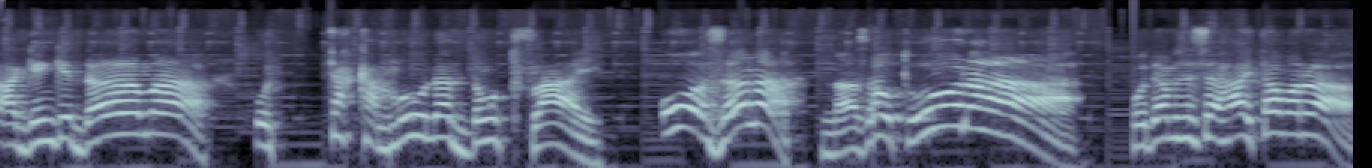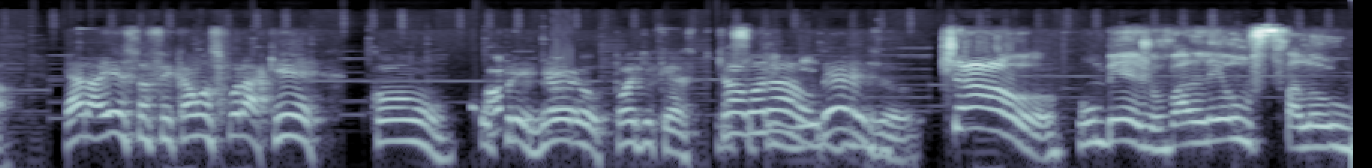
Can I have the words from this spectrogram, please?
a Gengedama, o Chakamura don't fly, o Osana nas alturas. Podemos encerrar então, Manuel? Era isso, ficamos por aqui. com o primeiro podcast. Tchau, Nosso Moral. primeiro. Beijo. Tchau! Um beijo, valeu, falou!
